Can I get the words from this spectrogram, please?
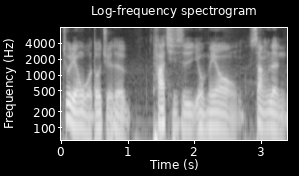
就连我都觉得他其实有没有上任。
